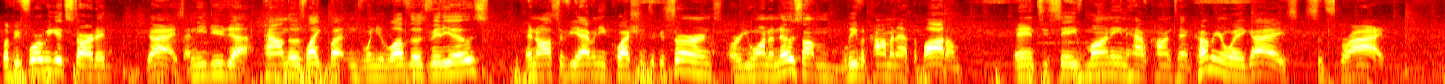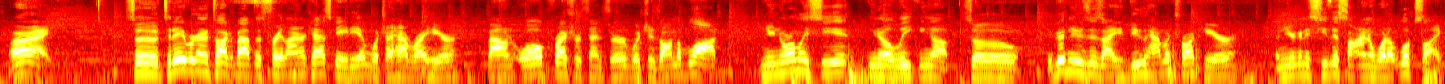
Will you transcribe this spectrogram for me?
But before we get started, guys, I need you to pound those like buttons when you love those videos. And also if you have any questions or concerns or you wanna know something, leave a comment at the bottom. And to save money and have content coming your way, guys, subscribe. All right, so today we're gonna talk about this Freightliner Cascadia, which I have right here about an oil pressure sensor, which is on the block. And you normally see it, you know, leaking up. So the good news is I do have a truck here and you're gonna see the sign of what it looks like.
